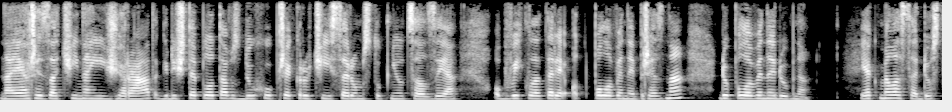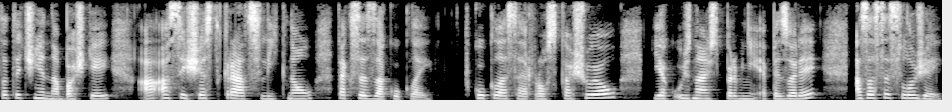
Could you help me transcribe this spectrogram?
Na jaře začínají žrát, když teplota vzduchu překročí 7 stupňů Celsia, obvykle tedy od poloviny března do poloviny dubna. Jakmile se dostatečně nabaštěj a asi šestkrát slíknou, tak se zakuklej. V kukle se rozkašujou, jak už znáš z první epizody, a zase složej.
